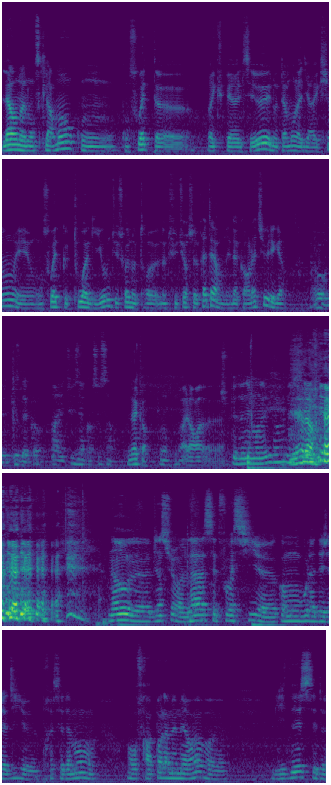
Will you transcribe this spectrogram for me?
Là, on annonce clairement qu'on souhaite euh, récupérer le CE et notamment la direction, et on souhaite que toi, Guillaume, tu sois notre, notre futur secrétaire. On est d'accord là-dessus, les gars? Ah ouais, on est tous d'accord. Ah, on est tous d'accord sur ça. D'accord. Bon, alors. euh, Je peux donner mon avis quand même? Non, non. Non, euh, bien sûr, là, cette fois-ci, euh, comme on vous l'a déjà dit euh, précédemment, on ne fera pas la même erreur. Euh, L'idée, c'est de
